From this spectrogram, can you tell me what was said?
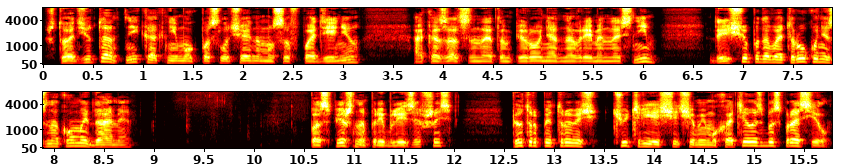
что адъютант никак не мог по случайному совпадению оказаться на этом перроне одновременно с ним, да еще подавать руку незнакомой даме. Поспешно приблизившись, Петр Петрович чуть резче, чем ему хотелось бы, спросил.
